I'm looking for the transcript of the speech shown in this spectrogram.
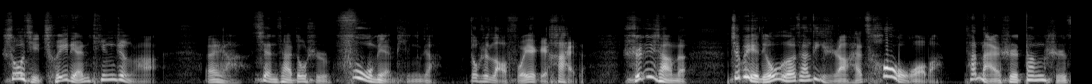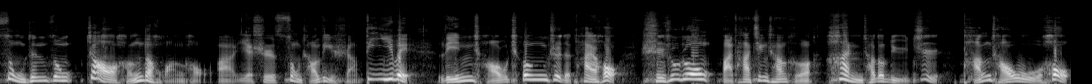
说起垂帘听政啊，哎呀，现在都是负面评价，都是老佛爷给害的。实际上呢。这位刘娥在历史上还凑合吧？她乃是当时宋真宗赵恒的皇后啊，也是宋朝历史上第一位临朝称制的太后。史书中把她经常和汉朝的吕雉、唐朝武后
